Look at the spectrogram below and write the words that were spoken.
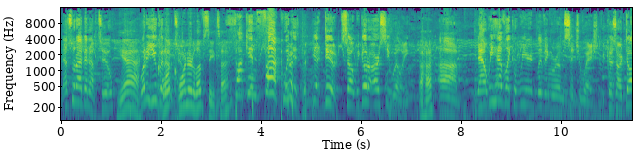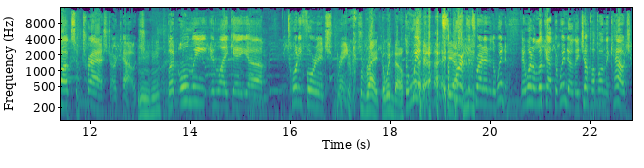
That's what I've been up to. Yeah. What have you been Cor- up to? Corner love seats, huh? Fucking fuck with this, yeah, dude. So we go to RC Willey. Uh huh. Um, now we have like a weird living room situation because our dogs have trashed our couch, Mm-hmm. but only in like a um, 24 inch range. right, the window. The window. It's the Yeah. part that's right under the window. They want to look out the window. They jump up on the couch,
